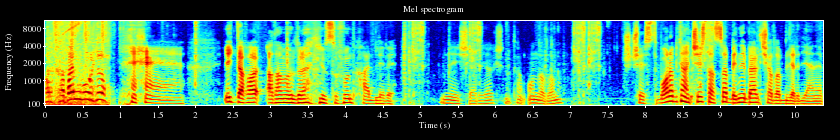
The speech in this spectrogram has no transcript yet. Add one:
Arkadan vurdu. İlk defa adam öldüren Yusuf'un halleri. Ne işe yarayacak şimdi? Tamam onu da alalım. Şu chest. Bu arada bir tane chest atsa beni belki alabilirdi yani.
